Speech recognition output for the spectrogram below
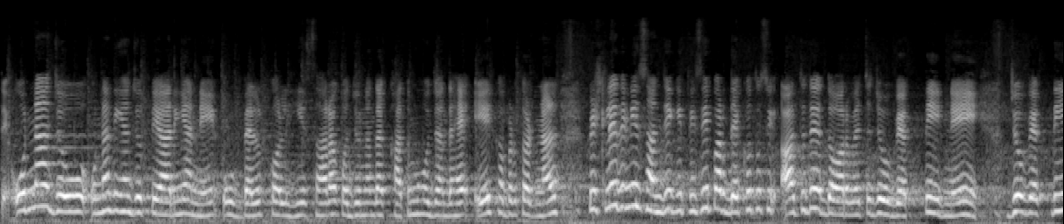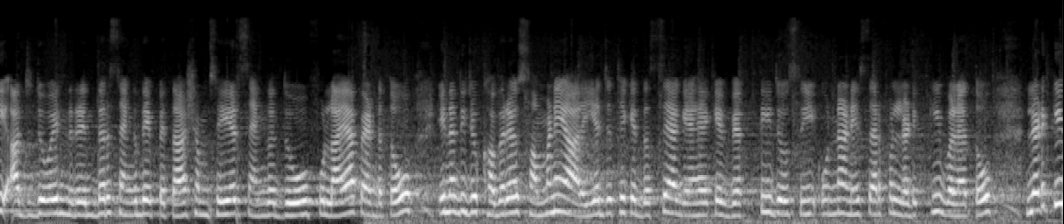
ਤੇ ਉਹਨਾਂ ਜੋ, ਉਹਨਾਂ ਦੀਆਂ ਜੋ ਤਿਆਰੀਆਂ ਨੇ, ਉਹ ਬਿਲਕੁਲ ਹੀ ਸਾਰਾ ਕੁਝ ਉਹਨਾਂ ਦਾ ਖਤਮ ਹੋ ਜਾਂਦਾ ਹੈ। ਇਹ ਖਬਰ ਤੁਹਾਡੇ ਨਾਲ ਪਿਛਲੇ ਦਿਨੀ ਸਾਂਝੀ ਕੀਤੀ ਸੀ, ਪਰ ਦੇਖੋ ਤੁਸੀਂ ਅੱਜ ਦੇ ਦੌਰ ਵਿੱਚ ਜੋ ਵਿਅਕਤੀ ਨੇ, ਜੋ ਵਿਅਕਤੀ ਅੱਜ ਜੋ ਇਹ ਨਰਿੰਦਰ ਸਿੰਘ ਦੇ ਪਿਤਾ ਸ਼ਮਸ਼ੇਰ ਸਿੰਘ ਜੋ ਫੁਲਾਇਆ ਪਿੰਡ ਤੋਂ, ਇਹਨਾਂ ਦੀ ਜੋ ਖਬਰ ਹੈ ਉਹ ਸਾਹਮਣੇ ਆ ਰਹੀ ਹੈ, ਜਿੱਥੇ ਕਿ ਦੱਸਿਆ ਗਿਆ ਹੈ ਕਿ ਵਿਅਕਤੀ ਜੋ ਸੀ, ਉਹਨਾਂ ਨੇ ਸਿਰਫ ਲੜਕੀ ਵਾਲਿਆਂ ਤੋਂ, ਲੜਕੀ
